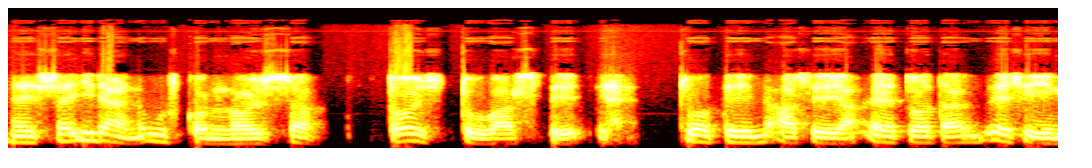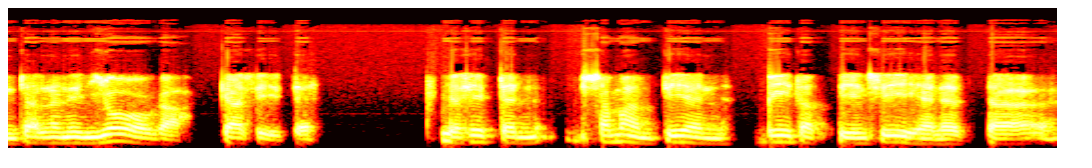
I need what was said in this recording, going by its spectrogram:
näissä idän uskonnoissa toistuvasti tuotiin asia, eh, tuota, esiin tällainen jooga-käsite. Ja sitten saman tien viitattiin siihen, että,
